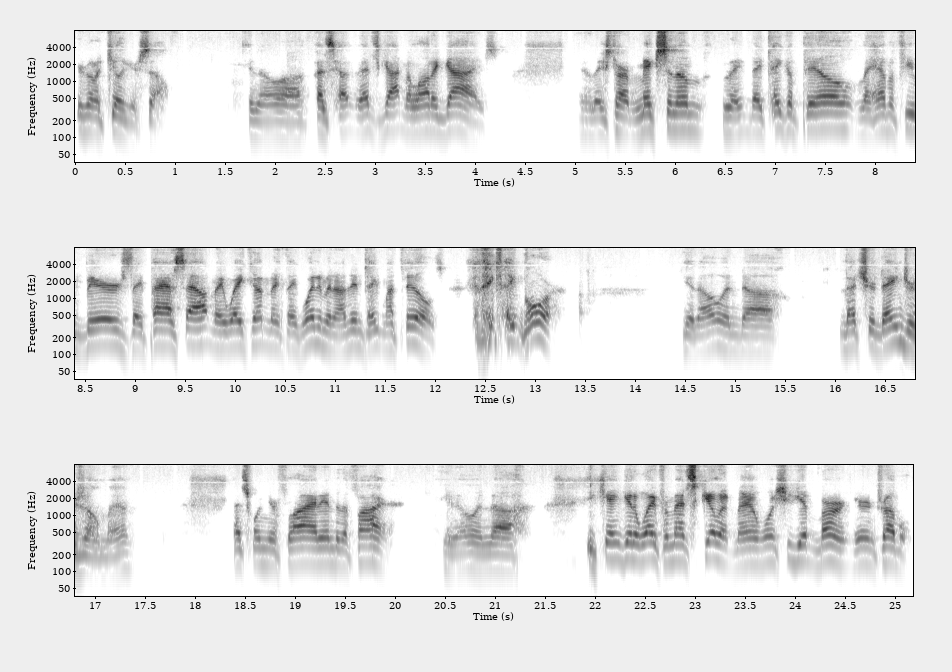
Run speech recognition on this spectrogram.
you're going to kill yourself. You know, uh, that's that's gotten a lot of guys. You know, they start mixing them. They, they take a pill, they have a few beers, they pass out, and they wake up and they think, wait a minute, I didn't take my pills. And they take more, you know, and uh, that's your danger zone, man. That's when you're flying into the fire, you know, and uh, you can't get away from that skillet, man. Once you get burnt, you're in trouble,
